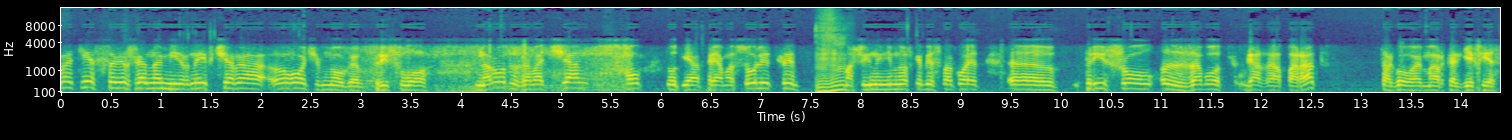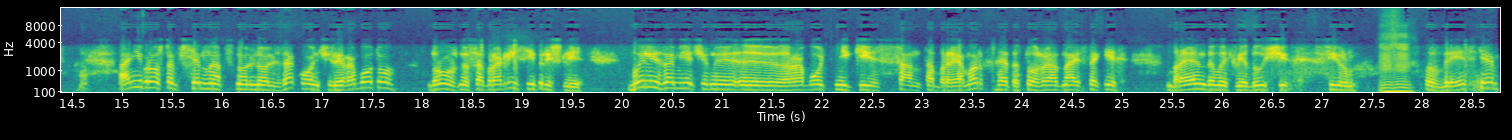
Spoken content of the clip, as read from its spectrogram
Протест совершенно мирный. Вчера э, очень много пришло народу, заводчан. Оп, тут я прямо с улицы. Мгм. Машины немножко беспокоят. Э, пришел завод «Газоаппарат», торговая марка «Гефест». Они просто в 17.00 закончили работу, дружно собрались и пришли. Были замечены э, работники «Санта Бремор». Это тоже одна из таких брендовых ведущих фирм в Бресте,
